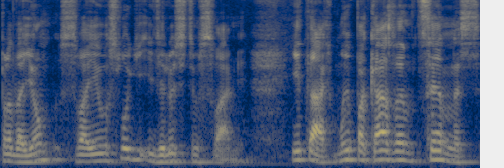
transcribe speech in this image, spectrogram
продаем свои услуги и делюсь этим с вами. Итак, мы показываем ценность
